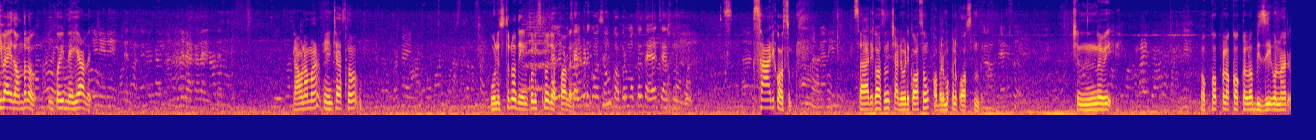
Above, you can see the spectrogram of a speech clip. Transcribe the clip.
ఇవి ఐదు వందలు ఇంకో ఇన్ని వెయ్యాలి రావణమ్మా ఏం చేస్తున్నావు? కొలుస్తున్నావు దేని కొలుస్తున్నావు చెప్పాలి. చలివిడి కోసం కొబ్బరి ముక్కలు తయారు చేస్తున్నాం అమ్మా. సారీ కోసం. సారీ కోసం చనివిడి కోసం కొబ్బరి ముక్కలు కోస్తుంది. చిన్నవి. ఒక్కొక్కరు ఒక్కొక్కరు బిజీగా ఉన్నారు.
